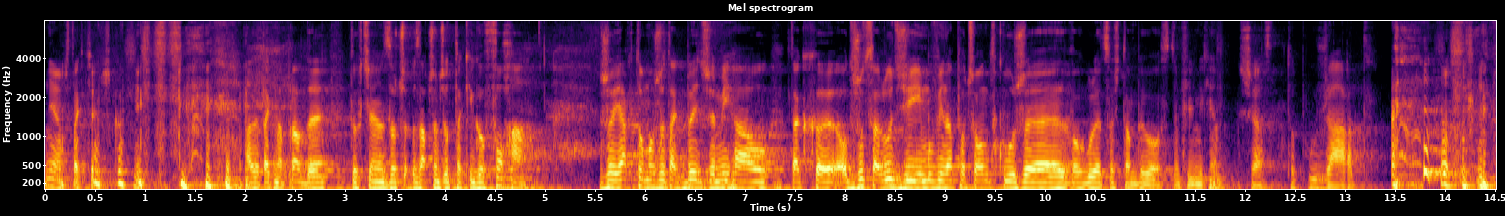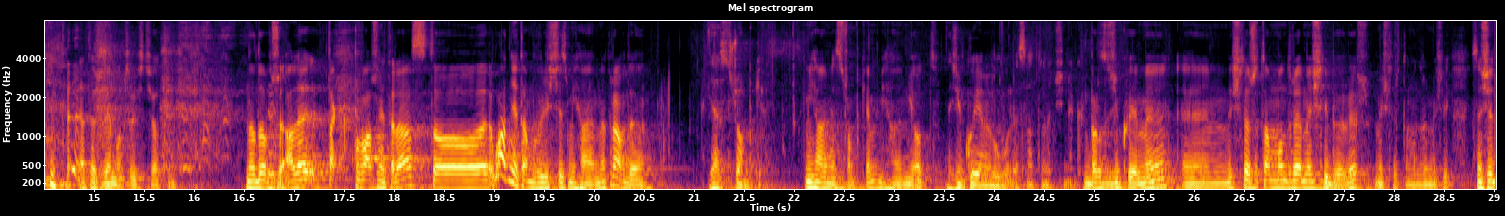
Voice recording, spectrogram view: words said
Nie aż tak ciężko. Nie. Ale tak naprawdę to chciałem zac- zacząć od takiego focha, że jak to może tak być, że Michał tak e, odrzuca ludzi i mówi na początku, że w ogóle coś tam było z tym filmikiem. Jeszcze raz, to był żart. Ja też wiem oczywiście o tym. No dobrze, ale tak poważnie teraz, to ładnie tam mówiliście z Michałem, naprawdę. Ja z Trząbkiem. Michałem Jastrząbkiem, Michałem J. Dziękujemy w ogóle za ten odcinek. Bardzo dziękujemy. Myślę, że tam mądre myśli były, wiesz? Myślę, że tam mądre myśli. W sensie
